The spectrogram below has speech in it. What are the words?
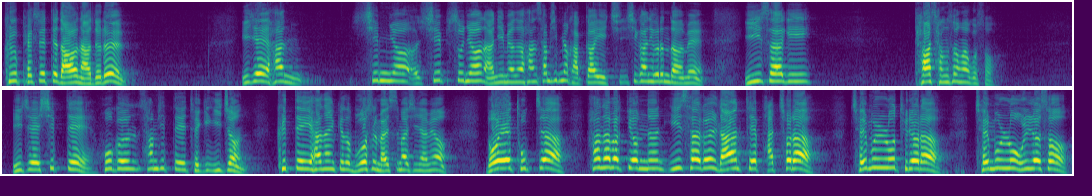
그 백세 때 낳은 아들을 이제 한 10년, 10수년 아니면 한 30년 가까이 지- 시간이 흐른 다음에 이삭이 다 장성하고서 이제 10대 혹은 30대 되기 이전 그때에 하나님께서 무엇을 말씀하시냐면 너의 독자 하나밖에 없는 이삭을 나한테 바쳐라. 제물로 드려라. 제물로 올려서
